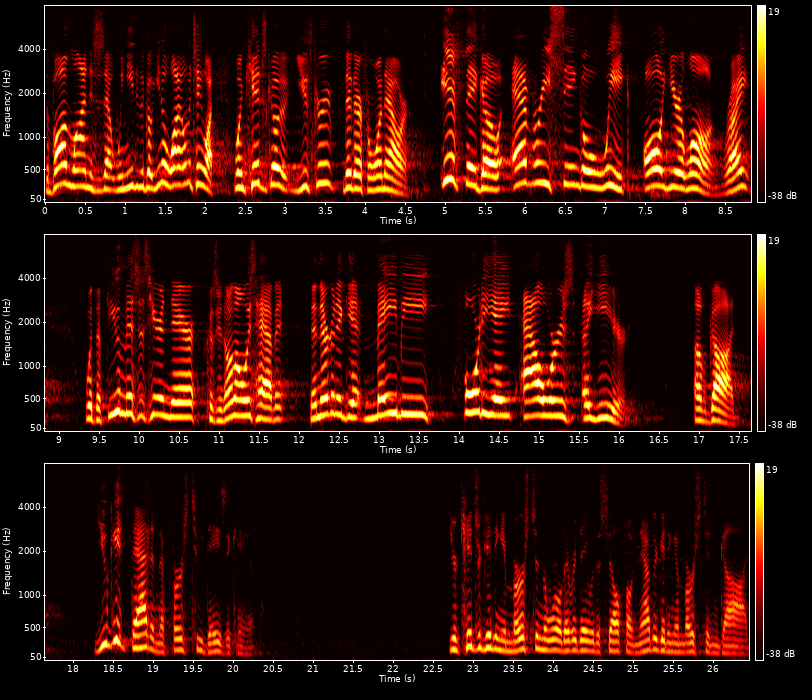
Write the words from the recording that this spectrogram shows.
The bottom line is, is that we need to go. You know why? Let me tell you why. When kids go to youth group, they're there for one hour. If they go every single week all year long, right, with a few misses here and there, because you don't always have it, then they're going to get maybe 48 hours a year of God. You get that in the first two days of camp. Your kids are getting immersed in the world every day with a cell phone. Now they're getting immersed in God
